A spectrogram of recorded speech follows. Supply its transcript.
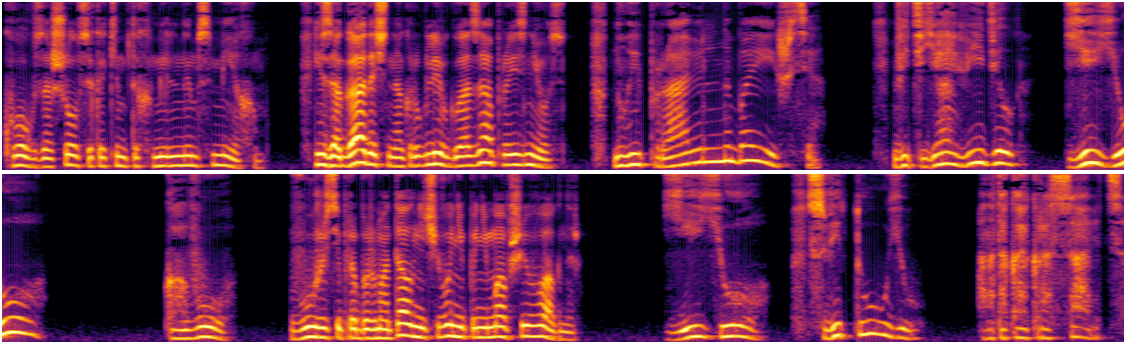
Кох зашелся каким-то хмельным смехом и, загадочно округлив глаза, произнес. «Ну и правильно боишься, ведь я видел ее». «Кого?» — в ужасе пробормотал ничего не понимавший Вагнер. «Ее, святую! Она такая красавица!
